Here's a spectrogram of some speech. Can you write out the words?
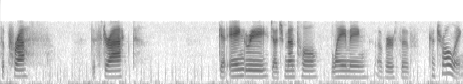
suppress, distract, get angry, judgmental, blaming, aversive, controlling.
